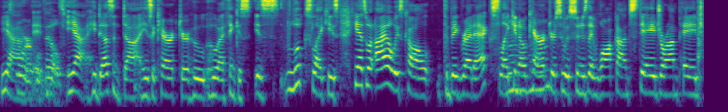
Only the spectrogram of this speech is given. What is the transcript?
yeah, fulfilled. It, yeah, he doesn't die. He's a character who who I think is is looks like he's he has what I always call the big red X, like mm-hmm. you know mm-hmm. characters who as soon as they walk on stage or on page,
